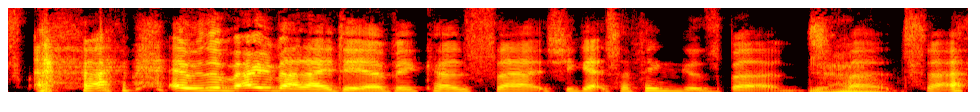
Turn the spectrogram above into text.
it was a very bad idea because uh, she gets her fingers burnt Yeah. but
